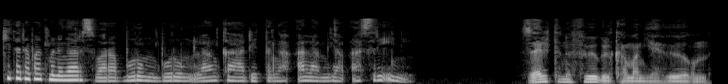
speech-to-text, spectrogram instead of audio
Kita dapat mendengar suara burung-burung langka di tengah alam yang asri ini. Seltene Vögel kann man hier hören,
